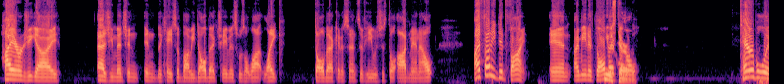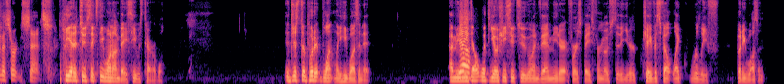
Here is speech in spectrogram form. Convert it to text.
high energy guy, as you mentioned in the case of Bobby Dalbec, Chavis was a lot like Dalbec in a sense of he was just the odd man out. I thought he did fine. And I mean if Dalbec he was was terrible. on- terrible in a certain sense. He had a 261 on base. He was terrible. It- just to put it bluntly, he wasn't it. I mean, Yeah. we dealt with Yoshi Tsutsugo and VanMeter at first base for most of the year. Chavis felt like relief, but he wasn't.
